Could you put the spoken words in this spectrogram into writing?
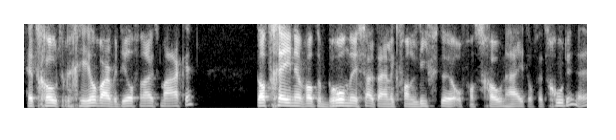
het grotere geheel waar we deel van uitmaken, datgene wat de bron is uiteindelijk van liefde of van schoonheid of het goede, hè?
